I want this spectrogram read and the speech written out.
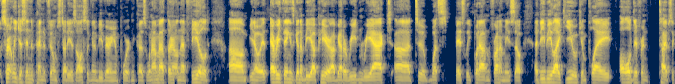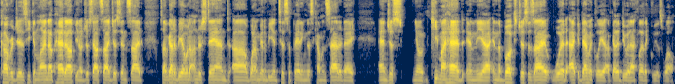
certainly just independent film study is also going to be very important because when I'm out there on that field, um, you know, it, everything is going to be up here. I've got to read and react uh, to what's basically put out in front of me. So a DB like you can play all different types of coverages. He can line up head up, you know, just outside, just inside. So I've got to be able to understand uh, what I'm going to be anticipating this coming Saturday and just you know keep my head in the uh, in the books just as I would academically. I've got to do it athletically as well.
